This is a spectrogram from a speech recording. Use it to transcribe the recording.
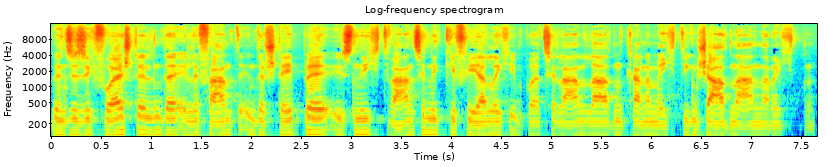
Wenn Sie sich vorstellen, der Elefant in der Steppe ist nicht wahnsinnig gefährlich, im Porzellanladen kann er mächtigen Schaden anrichten.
